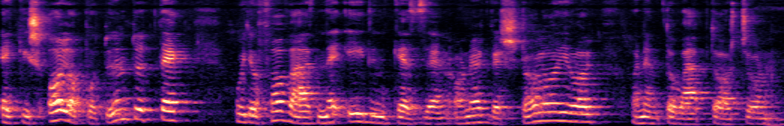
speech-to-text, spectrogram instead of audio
egy kis alapot öntöttek, hogy a faváz ne érintkezzen a nedves talajjal, hanem tovább tartson.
